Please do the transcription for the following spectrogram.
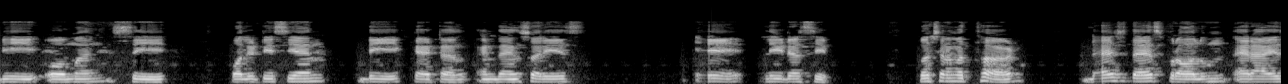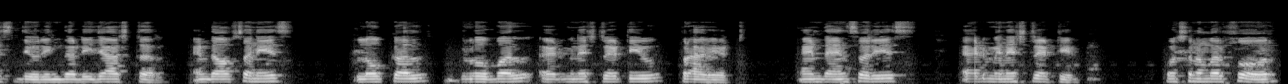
B woman C politician D. Cattle and the answer is A. Leadership. Question number third. Dash dash problem arise during the disaster and the option is local, global, administrative, private and the answer is administrative. Question number four.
